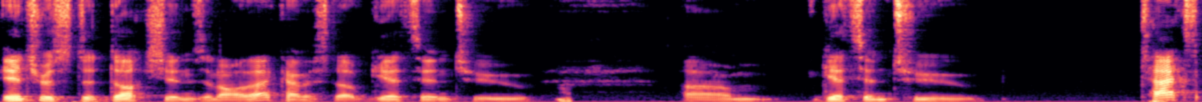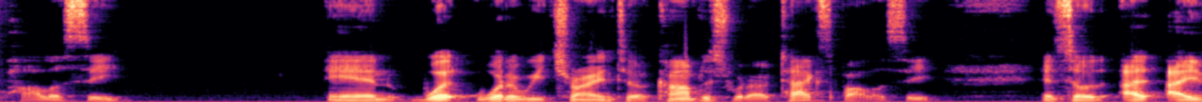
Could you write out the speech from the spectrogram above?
interest deductions and all that kind of stuff gets into um, gets into tax policy and what what are we trying to accomplish with our tax policy And so I, I,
